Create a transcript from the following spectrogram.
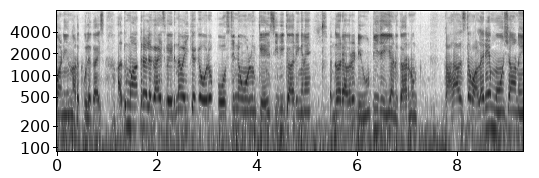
പണിയും നടക്കൂല ഗായ്സ് അത് മാത്രമല്ല ഗായ്സ് വരുന്ന വഴിക്കൊക്കെ ഓരോ പോസ്റ്റിന്റെ മുകളിലും കെ സി ബിക്കാർ ഇങ്ങനെ എന്താ പറയുക അവരുടെ ഡ്യൂട്ടി ചെയ്യാണ്. കാരണം കാലാവസ്ഥ വളരെ മോശമാണ്.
